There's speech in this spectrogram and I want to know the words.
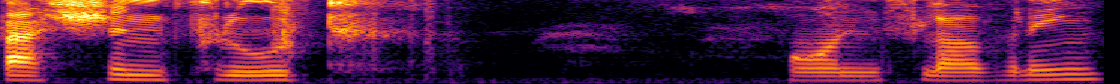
passion fruit on flowering.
